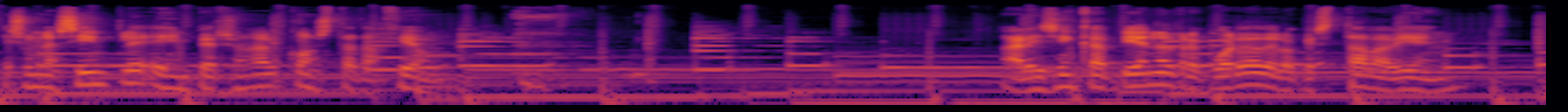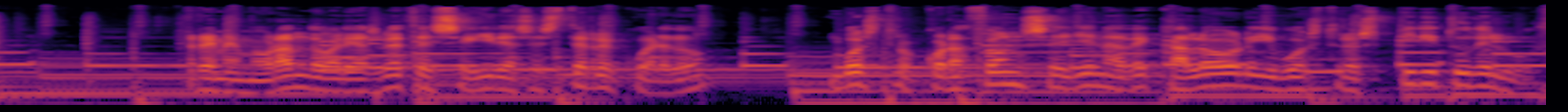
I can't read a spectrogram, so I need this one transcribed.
es una simple e impersonal constatación. Haréis hincapié en el recuerdo de lo que estaba bien. Rememorando varias veces seguidas este recuerdo, vuestro corazón se llena de calor y vuestro espíritu de luz.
